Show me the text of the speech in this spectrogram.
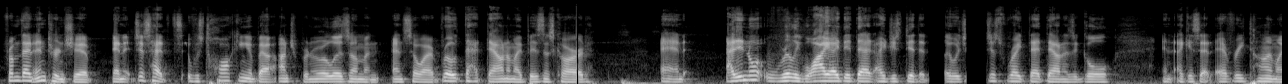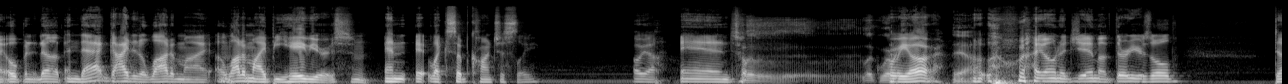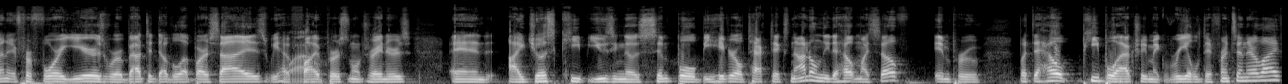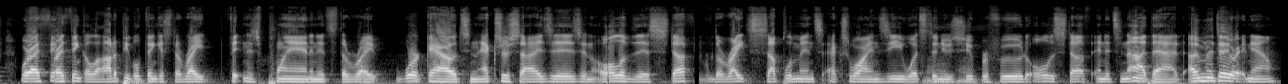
from that internship and it just had it was talking about entrepreneurialism and, and so I wrote that down on my business card and I didn't know really why I did that. I just did it. It was just write that down as a goal. And like I said, every time I open it up, and that guided a lot of my a lot of hmm. my behaviors, hmm. and it, like subconsciously. Oh yeah. And Look where we are. Yeah. I own a gym. I'm 30 years old. Done it for four years. We're about to double up our size. We have Wow. five personal trainers. And I just keep using those simple behavioral tactics, not only to help myself improve, but to help people actually make real difference in their life. Where I think I think a lot of people think it's the right fitness plan and it's the right workouts and exercises and all of this stuff, the right supplements, X, Y, and Z. What's the new mm-hmm. superfood? All this stuff, and it's not that. I'm going to tell you right now.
